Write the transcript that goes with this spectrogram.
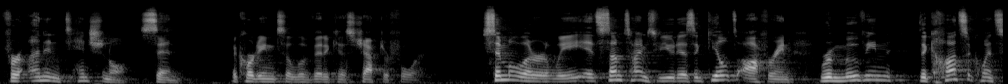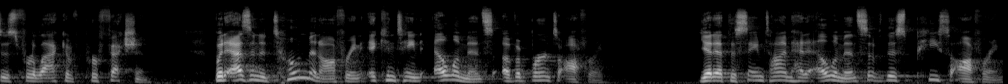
for unintentional sin, according to Leviticus chapter 4. Similarly, it's sometimes viewed as a guilt offering, removing the consequences for lack of perfection. But as an atonement offering, it contained elements of a burnt offering, yet at the same time had elements of this peace offering.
